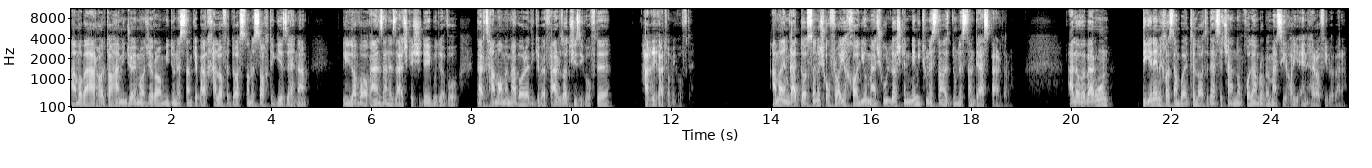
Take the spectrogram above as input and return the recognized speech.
اما به هر حال تا همین جای ماجرا می‌دونستم که برخلاف داستان ساختگی ذهنم لیدا واقعا زن زج کشیده بوده و در تمام مواردی که به فرزاد چیزی گفته حقیقت رو می‌گفته. اما انقدر داستانش حفرهای خالی و مجهول داشت که نمی‌تونستم از دونستان دست بردارم. علاوه بر اون دیگه نمی‌خواستم با اطلاعات دست چندم خودم رو به مسیرهای انحرافی ببرم.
